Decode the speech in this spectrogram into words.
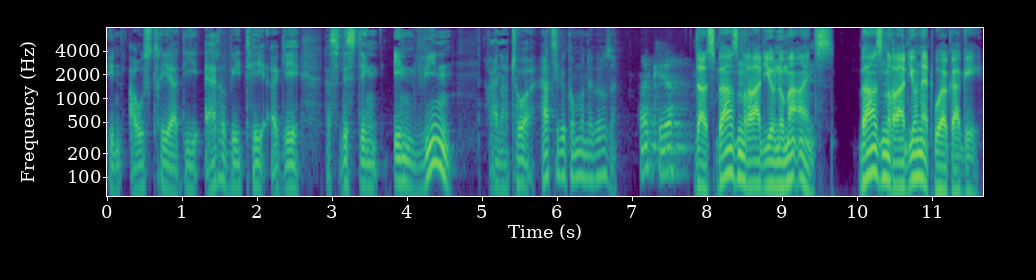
in Austria, die RWT AG, das Listing in Wien. Rainer Thor, herzlich willkommen an der Börse. Danke. Das Börsenradio Nummer 1. Börsenradio Network AG.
